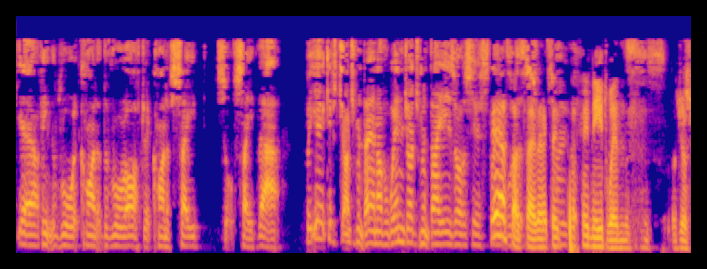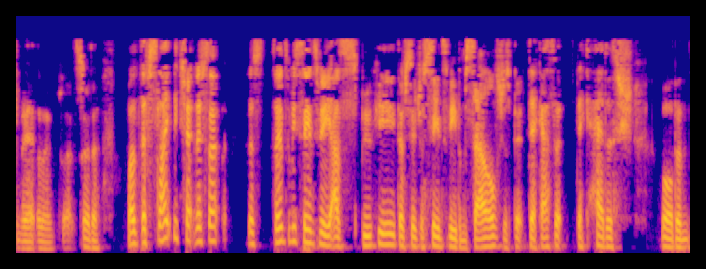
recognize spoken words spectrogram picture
yeah, I think the Raw, it kind of, the Raw after it kind of saved, sort of saved that. But yeah, it gives Judgment Day another win. Judgment Day is obviously a Yeah, that's what I'd say. They, so- they need wins. It's Just at the moment. So the well, they've slightly checked this. That they don't to be seen to be as spooky. They've just seemed to be themselves, just a bit dickhead, dickheadish more than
